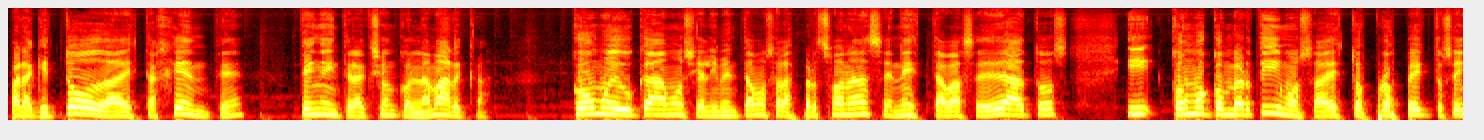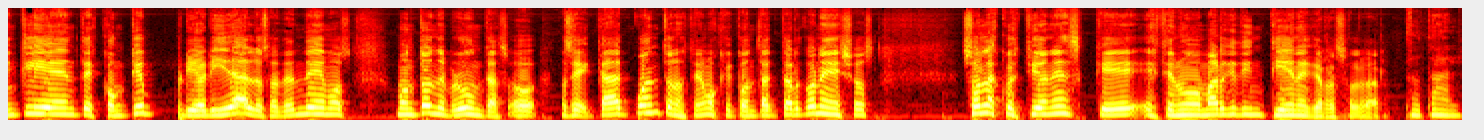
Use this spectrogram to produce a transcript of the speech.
para que toda esta gente tenga interacción con la marca? ¿Cómo educamos y alimentamos a las personas en esta base de datos? ¿Y cómo convertimos a estos prospectos en clientes? ¿Con qué prioridad los atendemos? Un montón de preguntas. O, no sé, ¿cada cuánto nos tenemos que contactar con ellos? Son las cuestiones que este nuevo marketing tiene que resolver. Total.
